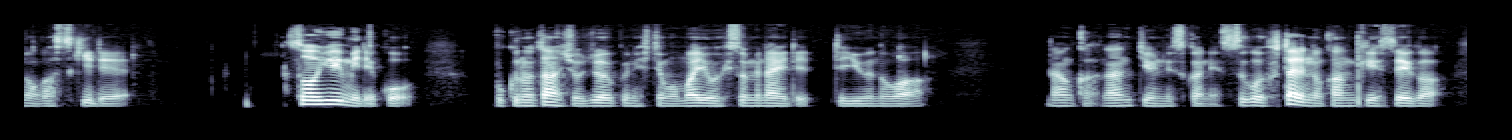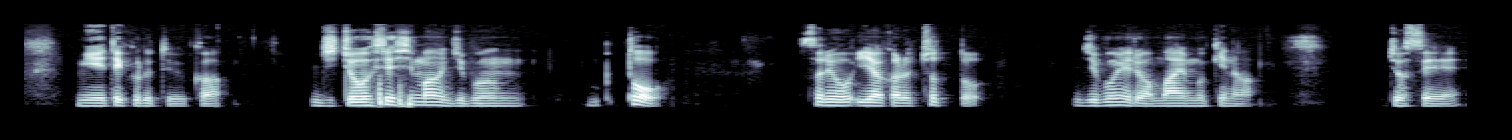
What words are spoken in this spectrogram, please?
のが好きで、そういう意味でこう、僕の短所をジョークにしても迷いを潜めないでっていうのは、なんか、なんて言うんですかね、すごい二人の関係性が見えてくるというか、自重してしまう自分と、それを嫌がるちょっと自分よりは前向きな女性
